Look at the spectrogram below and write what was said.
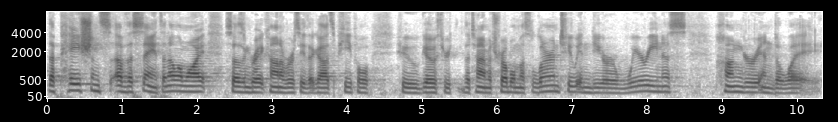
the patience of the saints. And Ellen White says in Great Controversy that God's people who go through the time of trouble must learn to endure weariness, hunger, and delay.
